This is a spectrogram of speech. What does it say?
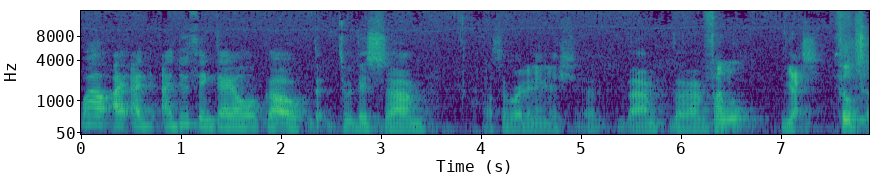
Well, I, I, I do think they all go th- to this, um, what's the word in English? Uh, um, the, um, Funnel? yes, Filter,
